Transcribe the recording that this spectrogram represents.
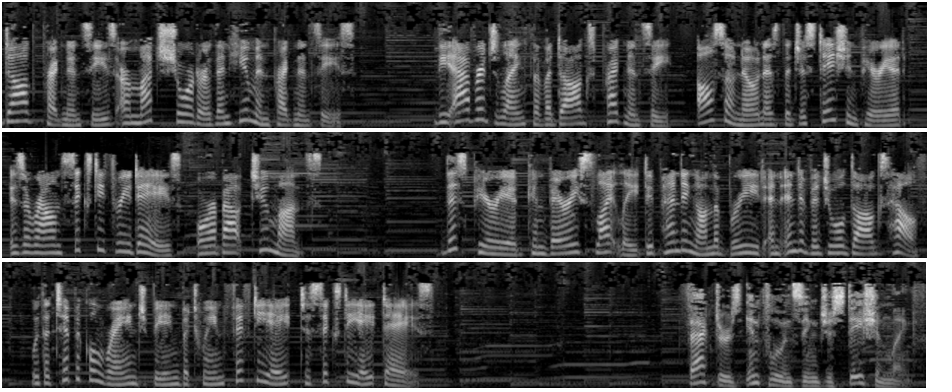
Dog pregnancies are much shorter than human pregnancies. The average length of a dog's pregnancy, also known as the gestation period, is around 63 days, or about 2 months. This period can vary slightly depending on the breed and individual dog's health, with a typical range being between 58 to 68 days. Factors influencing gestation length.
